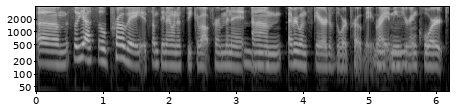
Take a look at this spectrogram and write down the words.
Um, so yeah, so probate is something I want to speak about for a minute. Mm-hmm. Um, everyone's scared of the word probate, right? It means you're in court.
